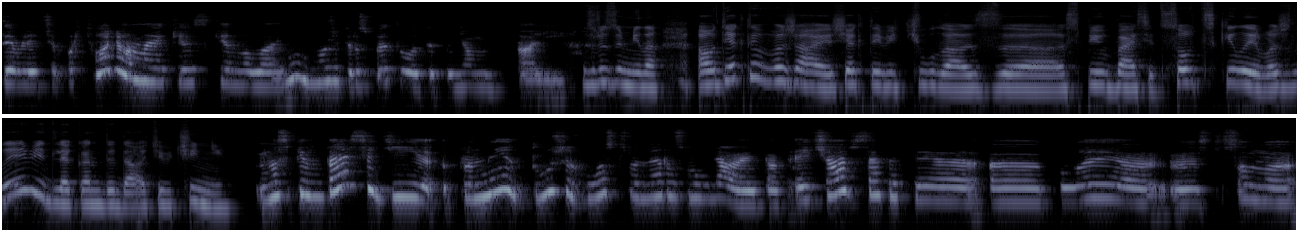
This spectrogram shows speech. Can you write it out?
дивляться портфоліо, яке я скинула, і ну, можуть розпитувати по ньому деталі. Зрозуміла. А от як ти вважаєш, як ти відчула з е, співбесід, софт-скіли важливі для кандидатів чи ні? На співбесіді про них дуже гостро не розмовляють. Так HR все-таки, е, коли стосовно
